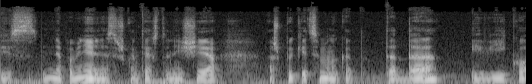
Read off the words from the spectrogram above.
jis nepaminėjo, nes iš konteksto neišėjo, aš puikiai atsimenu, kad tada įvyko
